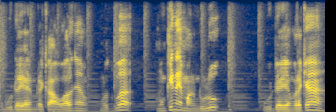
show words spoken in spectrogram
kebudayaan mereka awalnya. Menurut gua mungkin emang dulu budaya mereka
